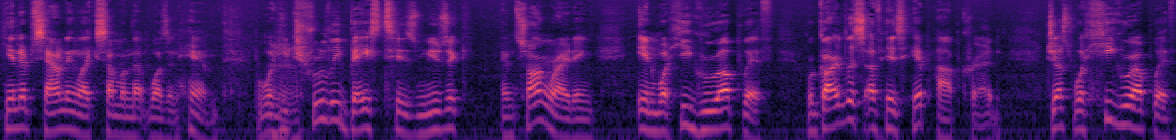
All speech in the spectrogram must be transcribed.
he ended up sounding like someone that wasn't him. But when he mm-hmm. truly based his music and songwriting in what he grew up with, regardless of his hip hop cred, just what he grew up with,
